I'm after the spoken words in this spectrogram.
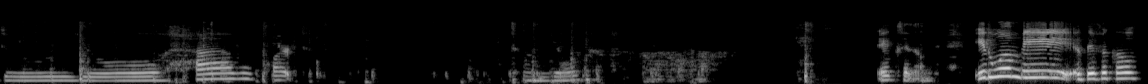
do you have part time job? Excellent. It won't be difficult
